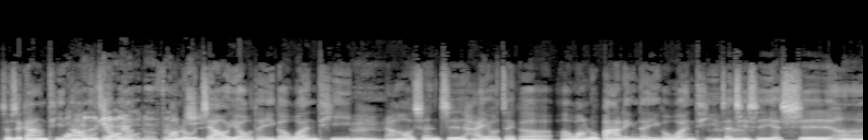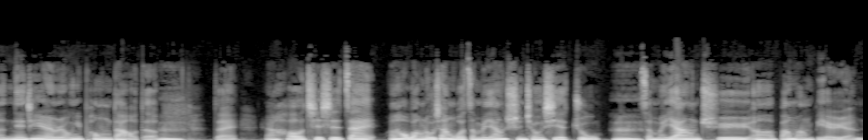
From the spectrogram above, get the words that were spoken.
就是刚刚提到的这个交友的分网络交友的一个问题，嗯，然后甚至还有这个呃网络霸凌的一个问题，嗯这其实也是呃年轻人容易碰到的。嗯。对，然后其实在，然后网络上我怎么样寻求协助，嗯。怎么样去呃帮忙别人，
